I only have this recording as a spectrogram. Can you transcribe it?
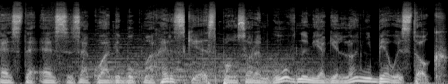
STS Zakłady Bukmacherskie sponsorem głównym Jagiellonii Białystok.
